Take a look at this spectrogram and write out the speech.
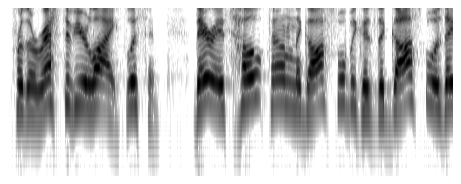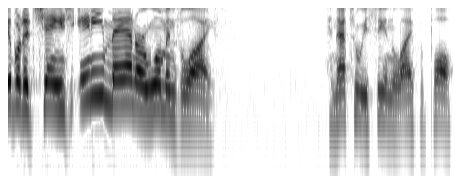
for the rest of your life, listen, there is hope found in the gospel because the gospel is able to change any man or woman's life. And that's what we see in the life of Paul.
